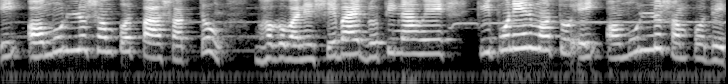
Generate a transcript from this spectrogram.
এই অমূল্য সম্পদ পাওয়া সত্ত্বেও ভগবানের সেবায় ব্রতী না হয়ে কৃপণের মতো এই অমূল্য সম্পদের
